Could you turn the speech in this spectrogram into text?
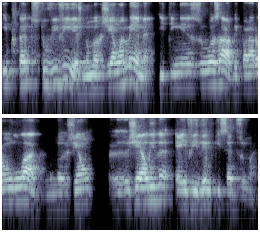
e, portanto, se tu vivias numa região amena e tinhas o azar de parar a um Gulag numa região uh, gélida, é evidente que isso é desumano.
